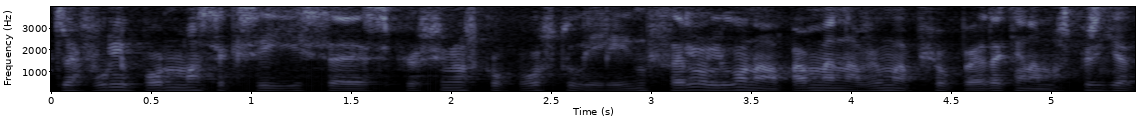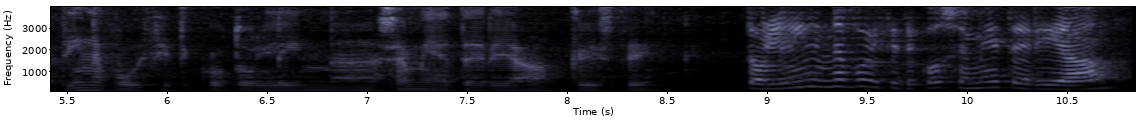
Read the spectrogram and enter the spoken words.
Και αφού λοιπόν μας εξήγησες ποιος είναι ο σκοπός του Lean, θέλω λίγο να πάμε ένα βήμα πιο πέρα και να μας πεις γιατί είναι βοηθητικό το Lean ε, σε μια εταιρεία, Κρίστη. Το Lean είναι βοηθητικό σε μια εταιρεία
